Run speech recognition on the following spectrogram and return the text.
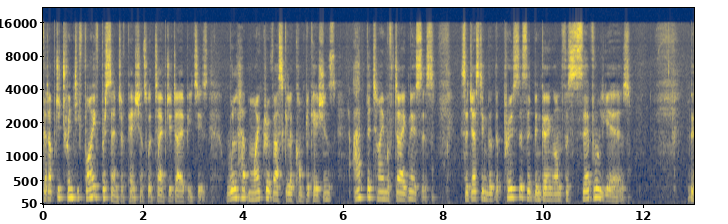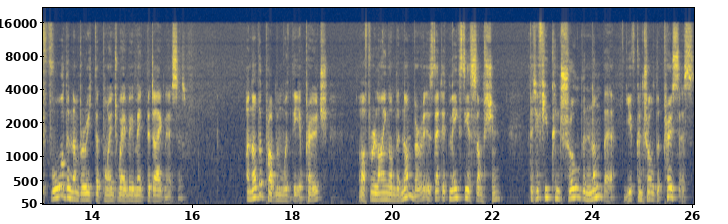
that up to 25% of patients with type 2 diabetes will have microvascular complications at the time of diagnosis, suggesting that the process had been going on for several years before the number reached the point where we make the diagnosis. Another problem with the approach of relying on the number is that it makes the assumption that if you control the number, you've controlled the process,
